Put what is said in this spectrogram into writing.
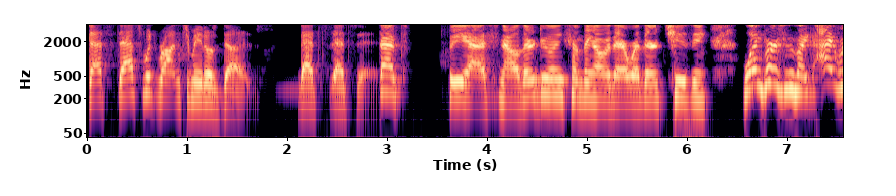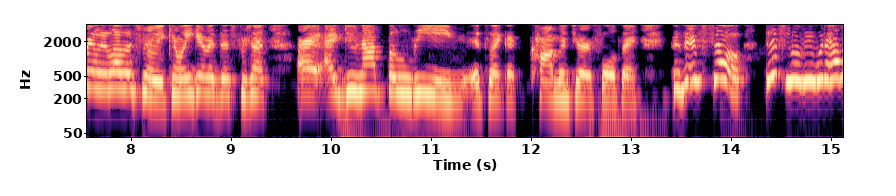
That's that's what Rotten Tomatoes does. That's that's it. That's BS. No, they're doing something over there where they're choosing. One person's like, I really love this movie. Can we give it this percent? All right. I do not believe it's like a commentary full thing. Because if so, this movie would have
